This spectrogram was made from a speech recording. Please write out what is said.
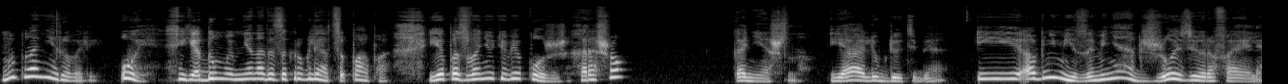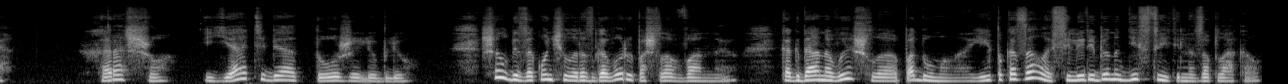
Мы планировали. Ой, я думаю, мне надо закругляться, папа. Я позвоню тебе позже, хорошо? Конечно, я люблю тебя. И обними за меня Джозию Рафаэля. Хорошо. «Я тебя тоже люблю». Шелби закончила разговор и пошла в ванную. Когда она вышла, подумала, ей показалось, или ребенок действительно заплакал.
